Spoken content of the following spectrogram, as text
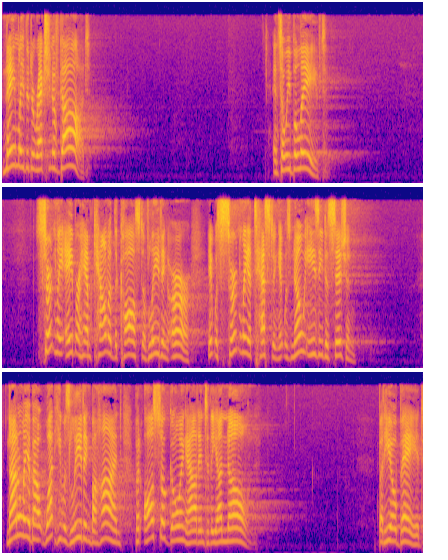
namely the direction of God. And so he believed. Certainly, Abraham counted the cost of leaving Ur. It was certainly a testing, it was no easy decision. Not only about what he was leaving behind, but also going out into the unknown. But he obeyed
